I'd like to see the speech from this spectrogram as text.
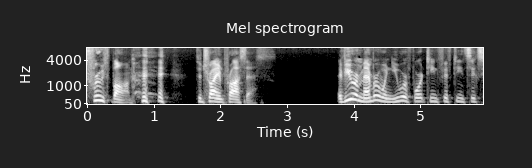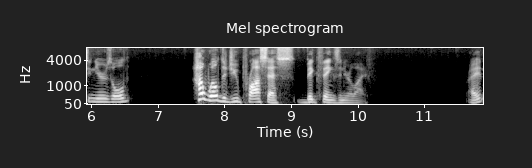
truth bomb to try and process. If you remember when you were 14, 15, 16 years old, how well did you process big things in your life? Right?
